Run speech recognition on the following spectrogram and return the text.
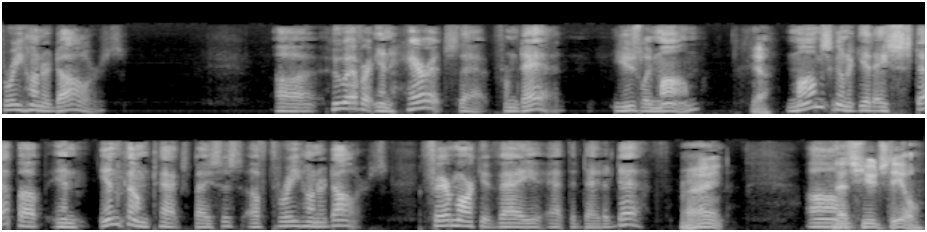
$300. Uh, whoever inherits that from dad, usually mom, Yeah. mom's going to get a step up in income tax basis of $300. Fair market value at the date of death. Right. Um, That's a huge deal.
